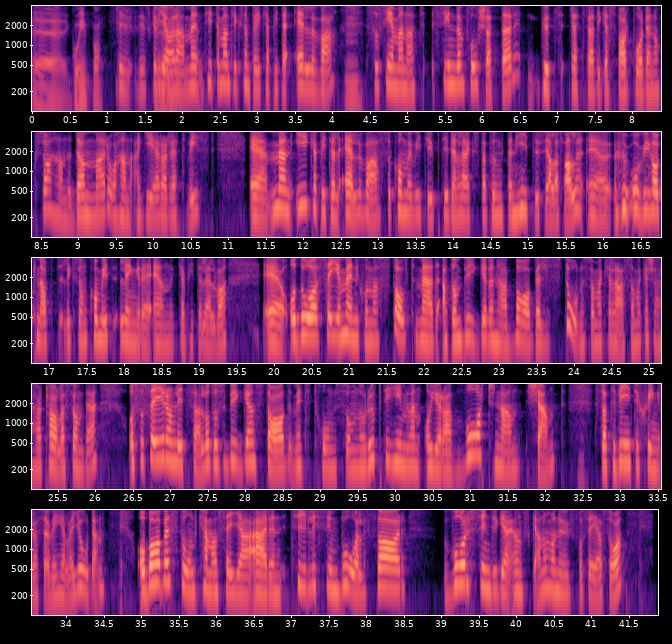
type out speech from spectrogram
eh, gå in på. Det, det ska vi eh. göra, men tittar man till exempel i kapitel 11 mm. så ser man att synden fortsätter, Guds rättfärdiga svar på den också, han dömer och han agerar rättvist. Eh, men i kapitel 11 så kommer vi typ till den lägsta punkten hittills i alla fall, eh, och vi har knappt liksom kommit längre än kapitel 11. Eh, och då säger människorna stolt med att de bygger den här Babelstorn som man kan läsa om, man kanske har hört talas om det. Och så säger de lite så här, låt oss bygga en stad med ett torn som når upp till himlen och göra vårt namn känt, så att vi inte skingras över hela jorden. Och Babels torn kan man säga är en tydlig symbol för vår syndiga önskan, om man nu får säga så,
